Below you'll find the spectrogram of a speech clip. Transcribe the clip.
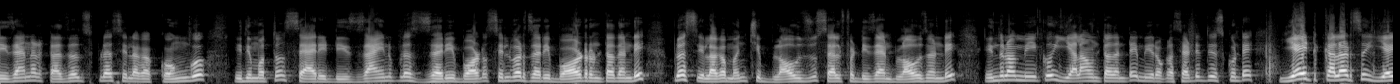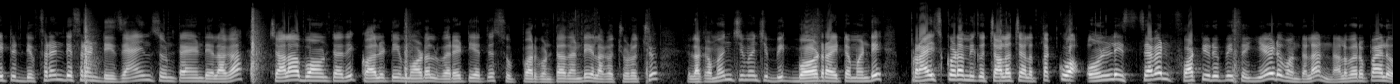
డిజైనర్ టజల్స్ ప్లస్ ఇలాగ కొంగు ఇది మొత్తం శారీ డిజైన్ ప్లస్ జరీ బార్డర్ సిల్వర్ జరీ బార్డర్ ఉంటుందండి. ప్లస్ ఇలాగ మంచి బ్లౌజ్ సెల్ఫ్ డిజైన్ బ్లౌజ్ అండి. ఇందులో మీకు ఎలా ఉంటుందంటే మీరు ఒక సెట్ తీసుకుంటే eight colours eight different different designs ఉంటాయండి ఇలాగా. చాలా బాగుంటుంది. క్వాలిటీ మోడల్ వెరైటీ అయితే సూపర్గా ఉంటుందండి. ఇలాగ చూడొచ్చు. ఇలాగ మంచి మంచి బిగ్ బార్డర్ ఐటమ్ అండి. ప్రైస్ కూడా మీకు చాలా చాలా తక్కువ. ఓన్లీ సెవెన్ ఫార్టీ రూపీస్ ఏడు వందల నలభై రూపాయలు.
